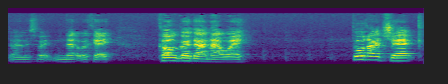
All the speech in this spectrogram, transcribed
down this way. No, okay. Can't go down that way. Thought I'd check.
